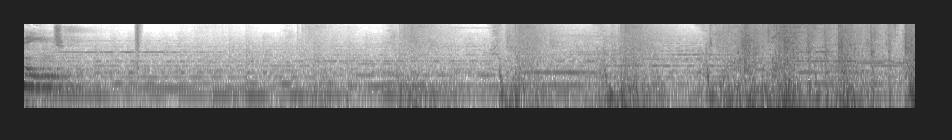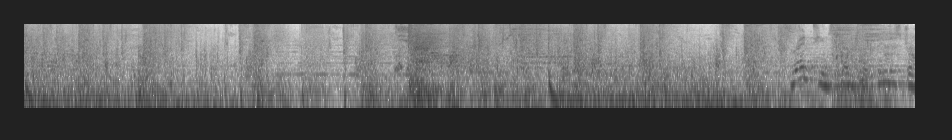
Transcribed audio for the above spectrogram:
Rampage. Red Team's turret has been destroyed.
